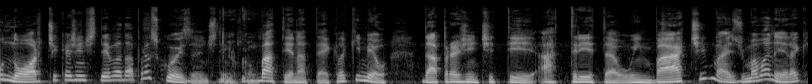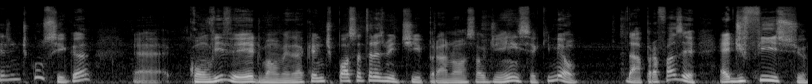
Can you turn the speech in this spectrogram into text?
o norte que a gente deva dar para as coisas. A gente tem que bater na tecla que, meu, dá pra gente ter a treta, o embate, mas de uma maneira que a gente consiga é, conviver, de uma maneira que a gente possa transmitir para nossa audiência que, meu, dá para fazer. É difícil,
